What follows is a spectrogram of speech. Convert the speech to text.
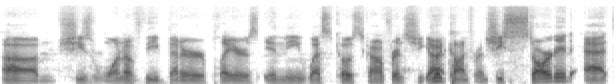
Um, she's one of the better players in the West Coast Conference. She got Good conference. she started at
